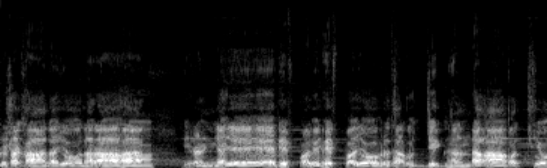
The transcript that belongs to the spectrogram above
वृषखादयो नराः। हिरण्ययेभिः पविभिः पयो वृथमुज्जिघ्नन्त आपथ्यो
